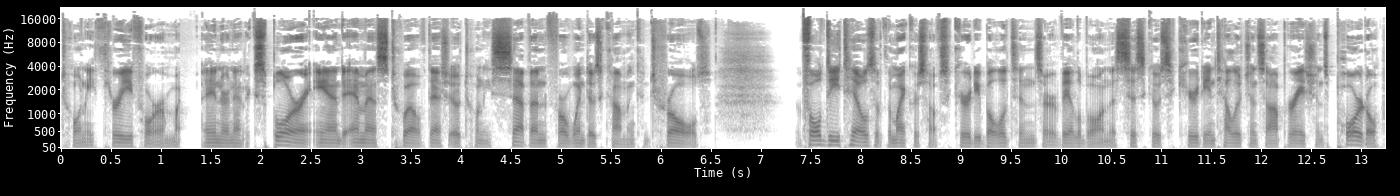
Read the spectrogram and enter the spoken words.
023 for Internet Explorer and MS 12 027 for Windows Common Controls. Full details of the Microsoft Security Bulletins are available on the Cisco Security Intelligence Operations portal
